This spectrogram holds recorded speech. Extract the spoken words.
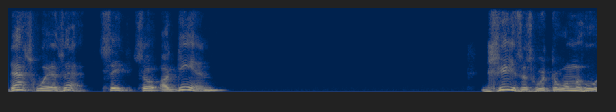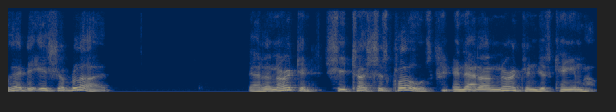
That's where it's at. See, so again, Jesus with the woman who had the issue of blood. That anointing, she touched his clothes, and that anointing just came out,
